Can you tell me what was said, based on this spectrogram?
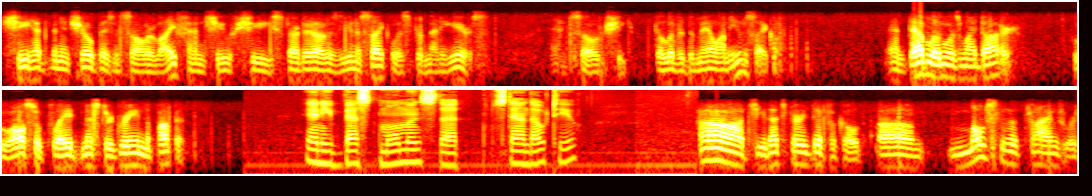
She had been in show business all her life, and she she started out as a unicyclist for many years, and so she delivered the mail on a unicycle. And Devlin was my daughter, who also played Mr. Green the puppet. Any best moments that stand out to you? Oh, gee, that's very difficult. Um, most of the times were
